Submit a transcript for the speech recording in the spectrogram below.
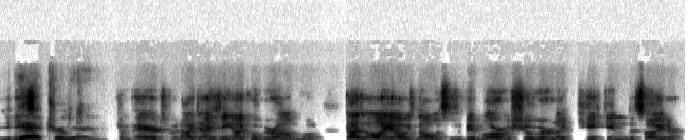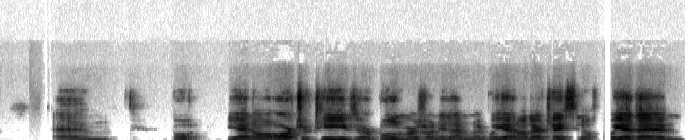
yeah, true. Yeah, compared to it. I, I think I could be wrong, but that I always notice is a bit more of a sugar like kick in the cider. Um, but yeah, no, Orchard Thieves or Bulmers or any of them there. But yeah, no, they're tasty enough. But yeah, the um,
